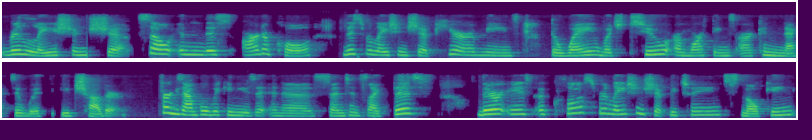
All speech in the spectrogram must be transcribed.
relationship. So, in this article, this relationship here means the way in which two or more things are connected with each other. For example, we can use it in a sentence like this There is a close relationship between smoking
